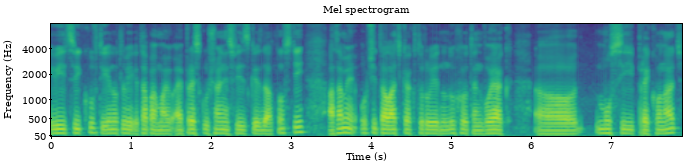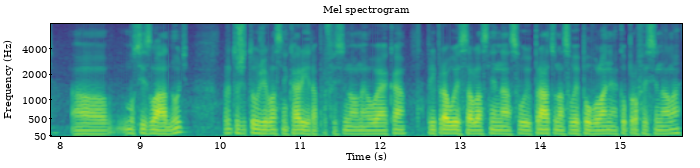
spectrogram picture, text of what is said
výcviku, v tých jednotlivých etapách majú aj preskúšanie z fyzickej zdatnosti a tam je určitá laťka, ktorú jednoducho ten vojak musí prekonať, musí zvládnuť pretože to už je vlastne kariéra profesionálneho vojaka. Pripravuje sa vlastne na svoju prácu, na svoje povolanie ako profesionála.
